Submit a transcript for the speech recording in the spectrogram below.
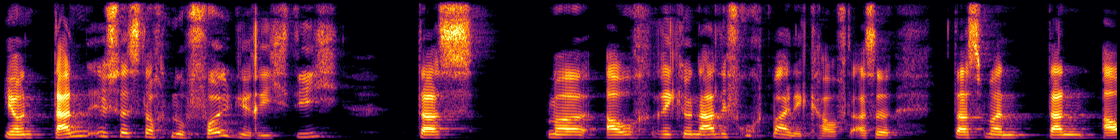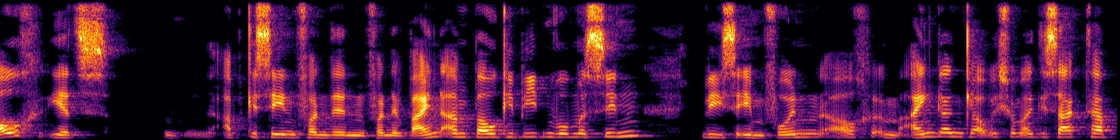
Ja, und dann ist es doch nur folgerichtig, dass man auch regionale Fruchtweine kauft. Also, dass man dann auch jetzt, abgesehen von den, von den Weinanbaugebieten, wo wir sind, wie ich es eben vorhin auch im Eingang, glaube ich, schon mal gesagt habe,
